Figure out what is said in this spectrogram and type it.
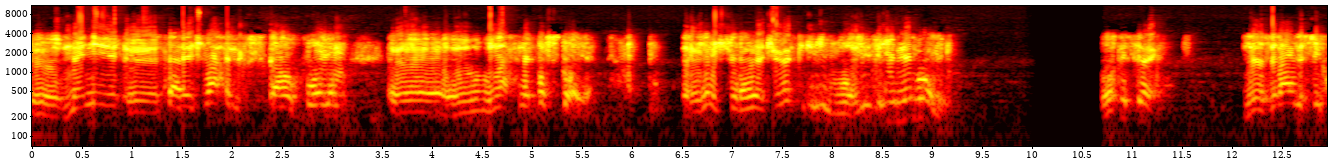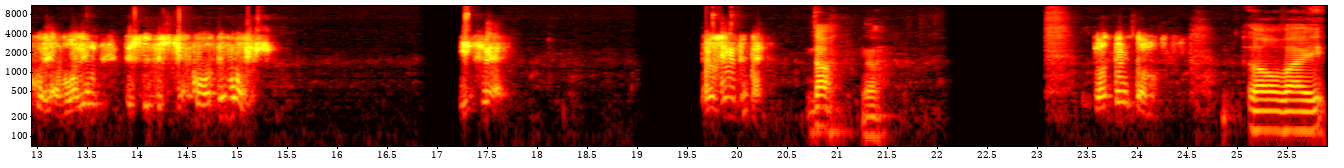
e, meni e, ta reč matrix kao pojam e, u nas ne postoje. Razumiješ, ovaj čovjek ili voli ili ne voli. И sve. За zdravlje svih koje ja volim, ti štitiš tě, koho ti voliš. I sve. Razumite me? Da, da. To, to je to. Ovaj,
